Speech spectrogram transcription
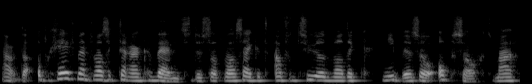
Nou, op een gegeven moment was ik daaraan gewend. Dus dat was eigenlijk het avontuur wat ik niet meer zo opzocht. Maar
